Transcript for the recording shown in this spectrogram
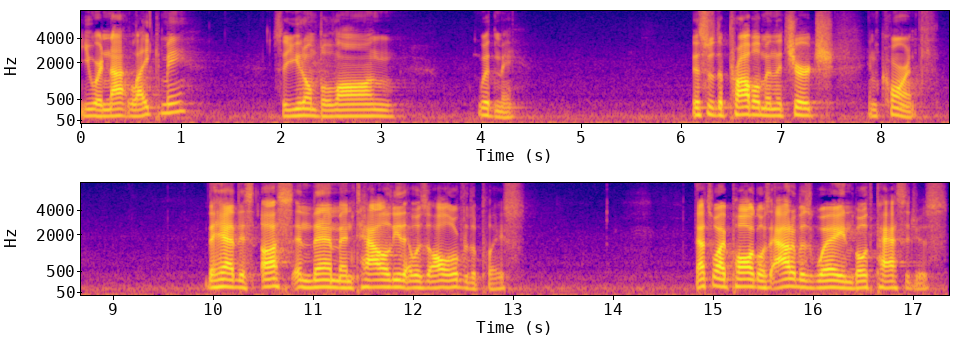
You are not like me, so you don't belong with me. This was the problem in the church in Corinth. They had this us and them mentality that was all over the place. That's why Paul goes out of his way in both passages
